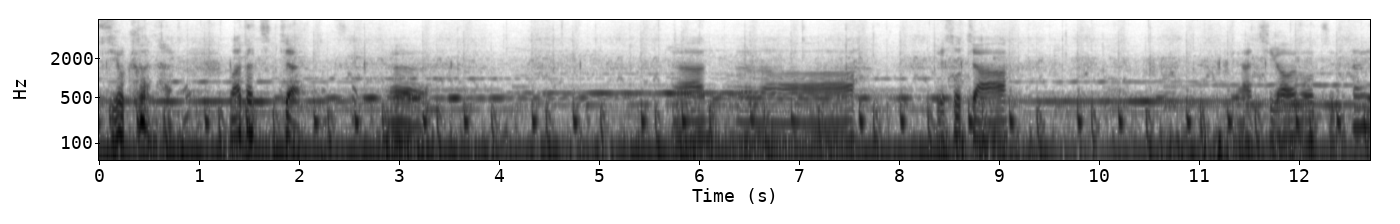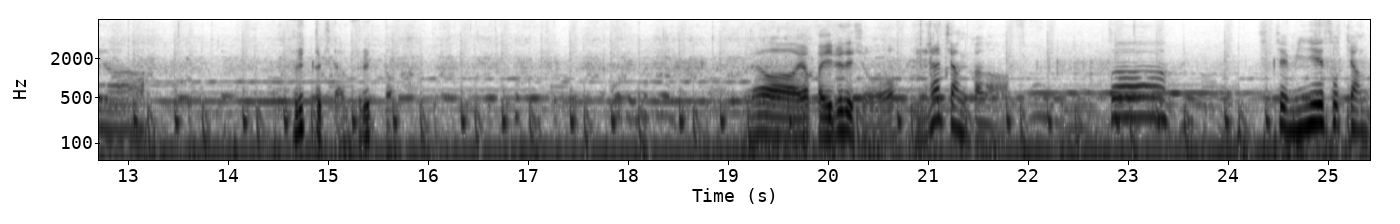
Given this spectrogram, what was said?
強くはないまたちっちゃい。うん。なんだろうな。エソちゃんいや違うの釣りたいな。ブルッときたブルッと。いやーやっぱいるでしょ？ベラちゃんかな。わちっちゃいミニエソちゃん。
